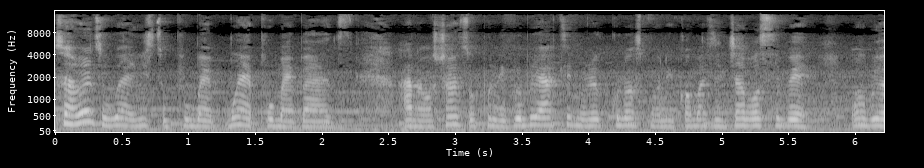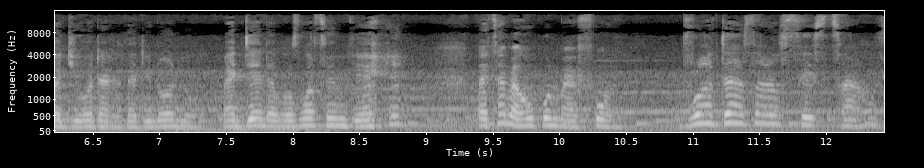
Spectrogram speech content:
So I went to where I used to put my where I put my bags and I was trying to open it. Maybe active miraculous money come as a jabber síbẹ̀ one way or the other that I did not know. My dear, there was nothing there. By the time I opened my phone, brothers and sisters,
